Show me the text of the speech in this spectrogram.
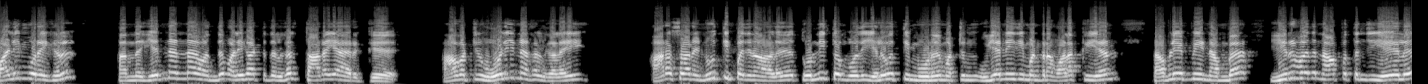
வழிமுறைகள் அந்த என்னென்ன வந்து வழிகாட்டுதல்கள் தடையா இருக்கு? அவற்றின் ஒளி நகல்களை அரசாணை நூத்தி பதினாலு தொண்ணூத்தி ஒன்பது எழுவத்தி மூணு மற்றும் உயர்நீதிமன்ற வழக்கு எண் டபிள்யூபி நம்பர் இருபது நாற்பத்தஞ்சு ஏழு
